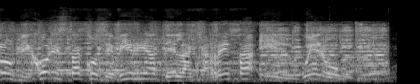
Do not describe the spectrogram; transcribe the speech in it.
Los mejores tacos de birria de la carreta El Güero.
